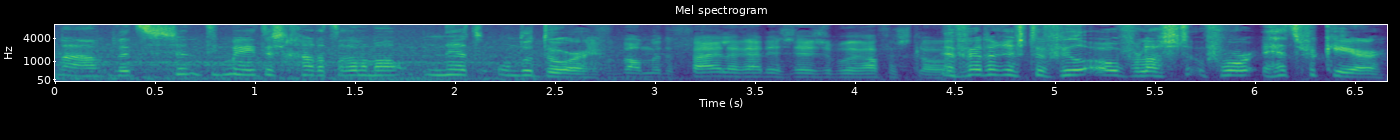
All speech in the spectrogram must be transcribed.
nou, met centimeters gaat het er allemaal net onderdoor. In verband met de veiligheid is deze brug afgesloten. En verder is er veel overlast voor het verkeer.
